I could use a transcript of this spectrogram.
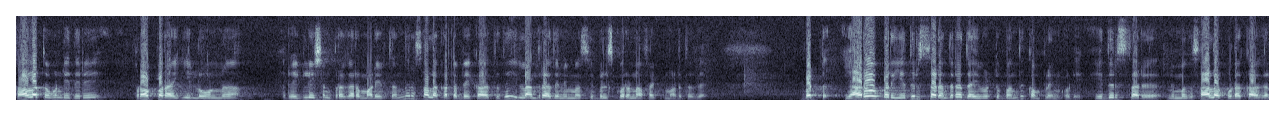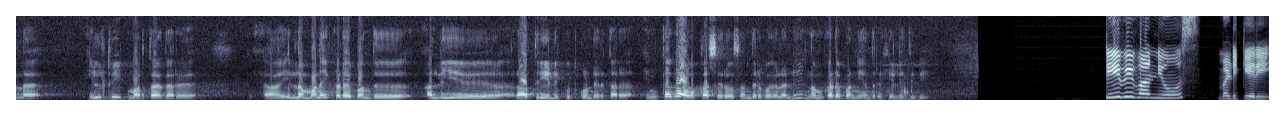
ಸಾಲ ತೊಗೊಂಡಿದ್ದೀರಿ ಪ್ರಾಪರಾಗಿ ಲೋನ್ ರೆಗ್ಯುಲೇಷನ್ ಪ್ರಕಾರ ಮಾಡಿರ್ತಂದ್ರೆ ಸಾಲ ಕಟ್ಟಬೇಕಾಗ್ತದೆ, ಇಲ್ಲಾಂದ್ರೆ ಅದು ನಿಮ್ಮ ಸಿಬಿಲ್ ಸ್ಕೋರನ್ನು ಅಫೆಕ್ಟ್ ಮಾಡ್ತದೆ. ಬಟ್ ಯಾರೋ ಒಬ್ಬರು ಎದುರಿಸ್ತಾರಂದ್ರೆ ದಯವಿಟ್ಟು ಬಂದು ಕಂಪ್ಲೇಂಟ್ ಕೊಡಿ. ಎದುರಿಸ್ತಾರೆ, ನಿಮಗೆ ಸಾಲ ಕೊಡೋಕ್ಕಾಗಲ್ಲ ಇಲ್ ಟ್ರೀಟ್ ಮಾಡ್ತಾ ಇದ್ದಾರೆ ಇಲ್ಲ ಮನೆ ಕಡೆ ಬಂದು ಅಲ್ಲಿ ರಾತ್ರಿಯಲ್ಲಿ ಕುತ್ಕೊಂಡಿರ್ತಾರೆ, ಇಂಥಾಗ ಅವಕಾಶ ಇರುವ ಸಂದರ್ಭಗಳಲ್ಲಿ ನಮ್ಮ ಕಡೆ ಬನ್ನಿ ಅಂದರೆ ಹೇಳಿದ್ದೀವಿ. TV one news Madikeri.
